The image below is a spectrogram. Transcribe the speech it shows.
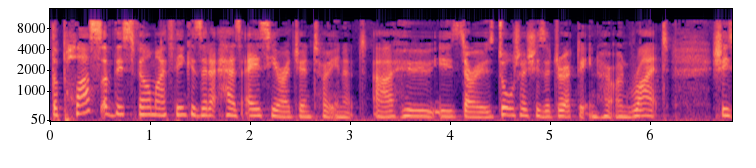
The plus of this film, I think, is that it has Asia Argento in it, uh, who is Dario's daughter. She's a director in her own right. She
